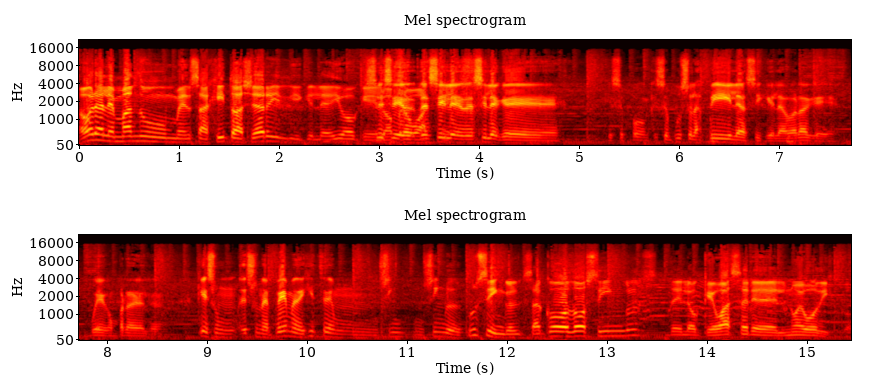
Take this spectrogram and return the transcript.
ahora le mando un mensajito a Jerry y que le digo que sí, lo sí, decirle que, que, se que se puso las pilas y que la verdad que voy a comprar el... ¿Qué es un, es un EP, me dijiste? ¿Un, sing- un single? Un single, sacó dos singles de lo que va a ser el nuevo disco.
